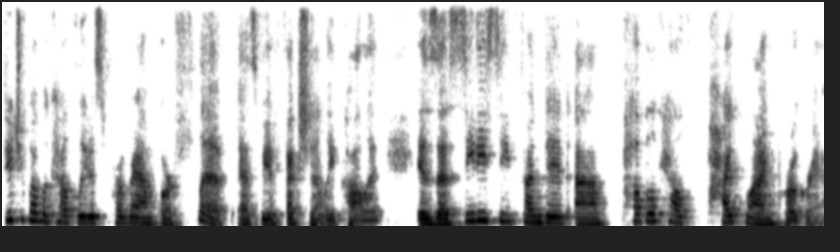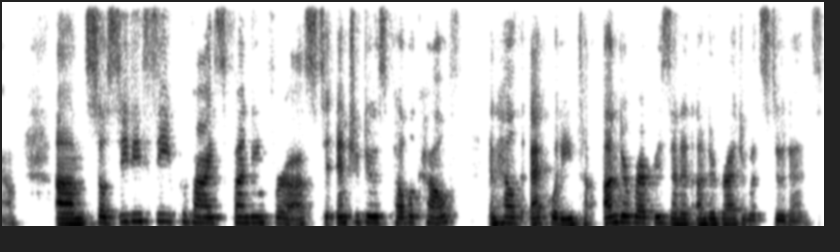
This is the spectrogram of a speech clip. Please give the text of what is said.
Future Public Health Leaders Program, or FLIP, as we affectionately call it, is a CDC-funded uh, public health pipeline program. Um, so CDC provides funding for us to introduce public health and health equity to underrepresented undergraduate students.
